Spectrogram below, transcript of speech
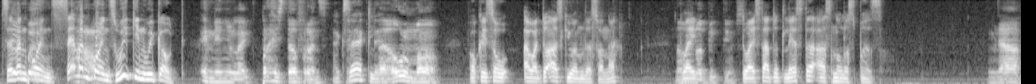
Seven Simple. points. Seven points week in, week out. and then you like price difference. Exactly. Uh, oh man, Okay, so I want to ask you on this one, huh? no, Do I- not big teams. Do I start with Leicester, Arsenal, or Spurs? Nah,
